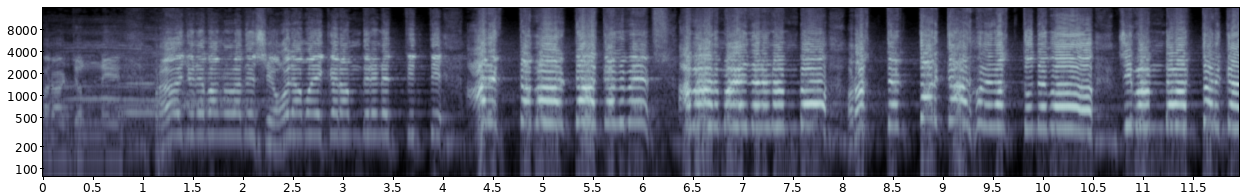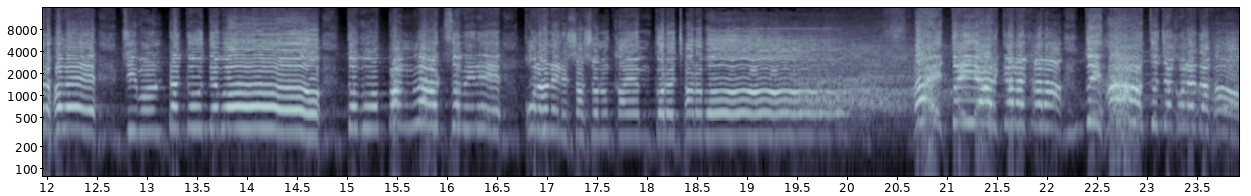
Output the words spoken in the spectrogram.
করার জন্য। প্রয়োজনে বাংলাদেশে ওলামায়ে কেরামদের নেতৃত্বে আরেকটা বার ডাক আসবে আবার ময়দানে নামবো। রক্তের দরকার হলে রক্ত দেব। জীবন দেওয়ার দরকার হলে জীবনটাকেও দেব। তবু বাংলার জমিনে কোরআনের শাসন কায়েম করে ছাড়বো। এই, তুই আর কারা কারা? তুই হাত উঁচা করে দেখাও।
